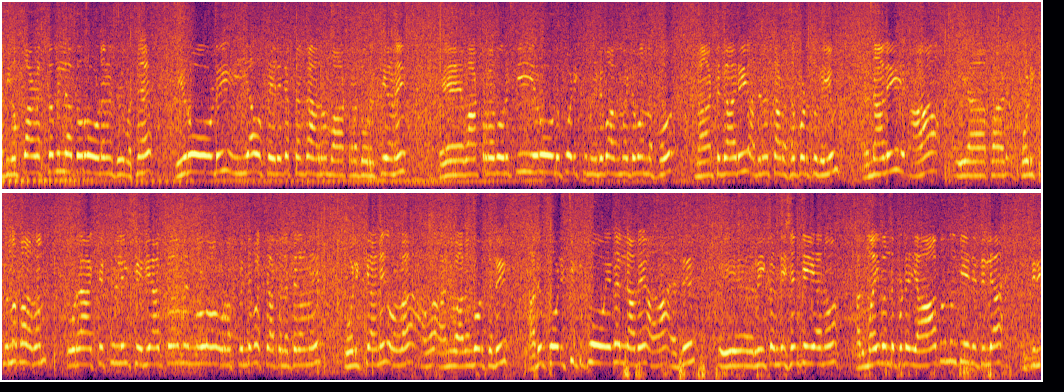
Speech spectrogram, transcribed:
അധികം പഴക്കമില്ലാത്ത റോഡാണ് പക്ഷേ ഈ റോഡ് ഈ അവസ്ഥയിലേക്ക് എത്താൻ കാരണം വാട്ടർ അതോറിറ്റിയാണ്. വാട്ടർ അതോറിറ്റി ഈ റോഡ് പൊളിക്കുന്നതിന്റെ ഭാഗമായിട്ട് വന്നപ്പോൾ നാട്ടുകാർ അതിനെ തടസ്സപ്പെടുത്തുകയും എന്നാൽ ആ പൊളിക്കുന്ന ഭാഗം ഒരാഴ്ചക്കുള്ളിൽ ശരിയാക്കാമെന്നുള്ള ഉറപ്പിന്റെ പശ്ചാത്തലത്തിലാണ് പൊളിക്കാൻ ഉള്ള അനുവാദം കൊടുത്തത്. അത് പൊളിച്ചിട്ട് പോയതല്ലാതെ ആ ഇത് റീകണ്ടീഷൻ ചെയ്യാനോ അതുമായി ബന്ധപ്പെട്ട് യാതൊന്നും ചെയ്തിട്ടില്ല. ഇത്തിരി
